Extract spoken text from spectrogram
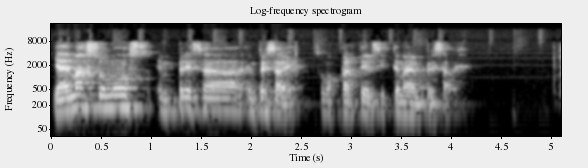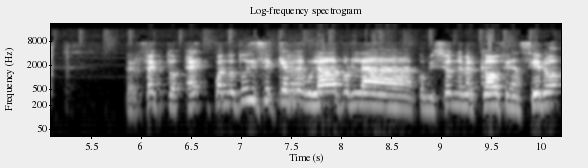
y además somos empresa, empresa B, somos parte del sistema de empresa B. Perfecto. Eh, cuando tú dices que es regulada por la Comisión de Mercado Financiero,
